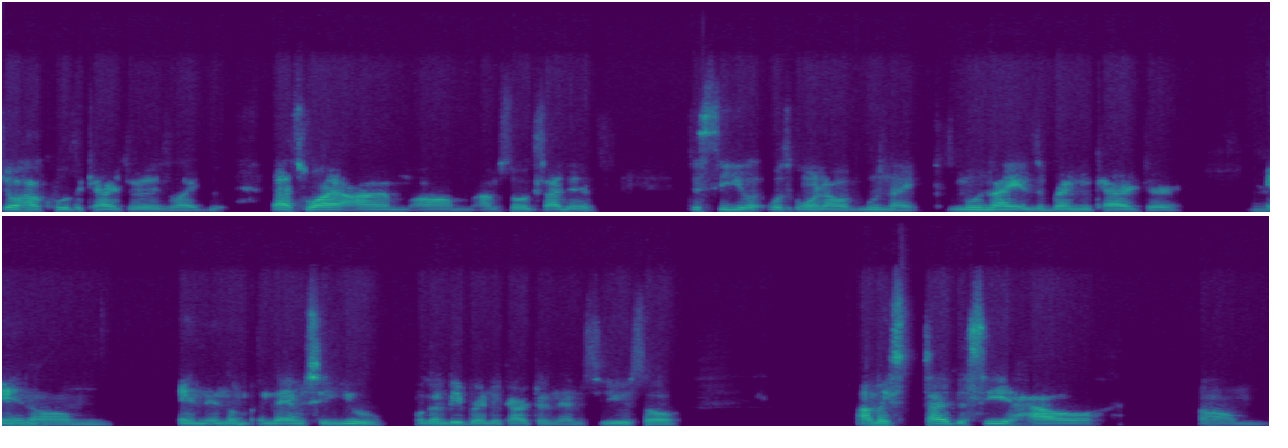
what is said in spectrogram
show how cool the character is. Like that's why I'm um I'm so excited to see what's going on with Moon Knight. Moon Knight is a brand new character mm-hmm. in um in in the in the MCU. We're gonna be a brand new character in the MCU, so I'm excited to see how um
